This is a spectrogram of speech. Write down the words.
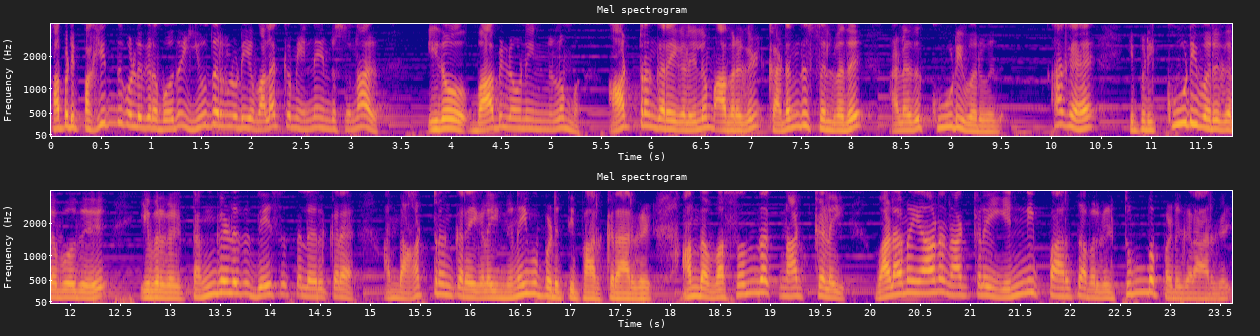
அப்படி பகிர்ந்து கொள்ளுகிற போது யூதர்களுடைய வழக்கம் என்ன என்று சொன்னால் இதோ பாபிலோனிலும் ஆற்றங்கரைகளிலும் அவர்கள் கடந்து செல்வது அல்லது கூடி வருவது. ஆக இப்படி கூடி வருகிற போது இவர்கள் தங்களது தேசத்தில் இருக்கிற அந்த ஆற்றங்கரைகளை நினைவுபடுத்தி பார்க்கிறார்கள். அந்த வசந்த நாட்களை வளமையான நாட்களை எண்ணி பார்த்து அவர்கள் துன்பப்படுகிறார்கள்.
